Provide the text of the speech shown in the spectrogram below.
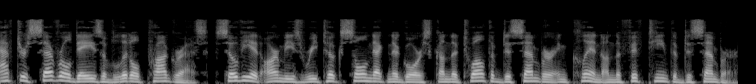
After several days of little progress, Soviet armies retook Solnechnogorsk on 12 December and Klin on 15 December.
